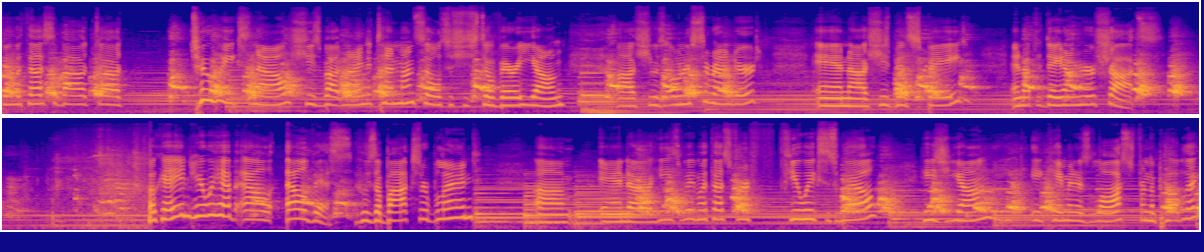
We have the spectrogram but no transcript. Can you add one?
Been with us about uh, two weeks now. She's about nine to ten months old, so she's still very young. Uh, she was owner surrendered, and uh, she's been spayed and up to date on her shots. Okay, and here we have Al- Elvis, who's a boxer blend, um, and uh, he's been with us for a few weeks as well. He's young. He, he came in as lost from the public.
